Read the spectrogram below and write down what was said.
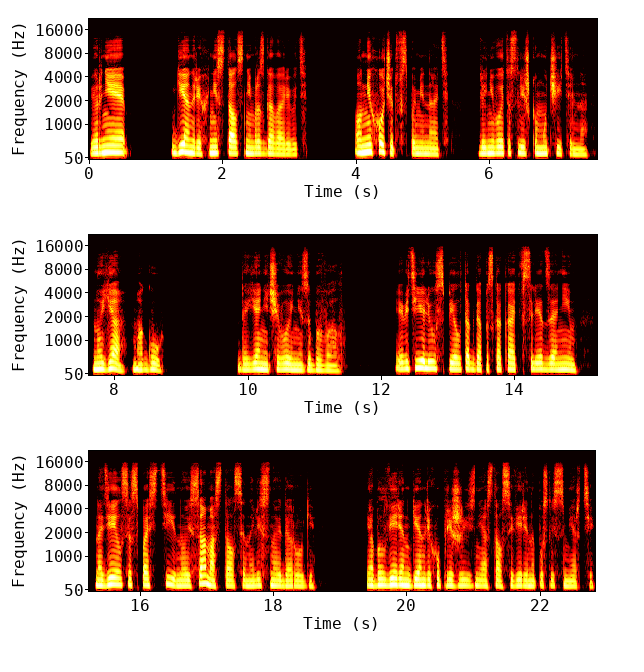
Вернее, Генрих не стал с ним разговаривать. Он не хочет вспоминать. Для него это слишком мучительно. Но я могу. Да я ничего и не забывал. Я ведь еле успел тогда поскакать вслед за ним, надеялся спасти, но и сам остался на лесной дороге. Я был верен Генриху при жизни, остался верен и после смерти,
